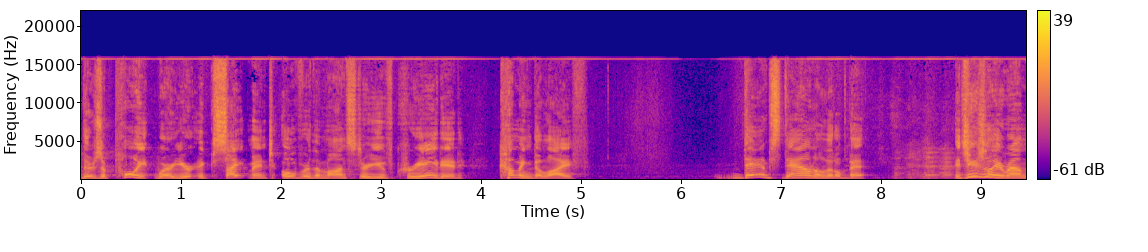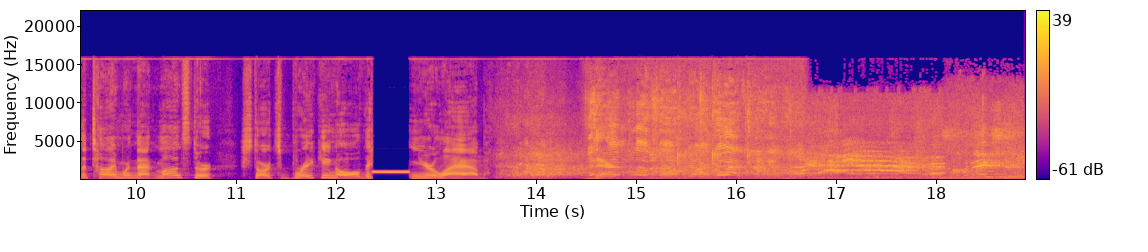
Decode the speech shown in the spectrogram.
there's a point where your excitement over the monster you've created coming to life damps down a little bit. It's usually around the time when that monster starts breaking all the in your lab. There, Hey,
